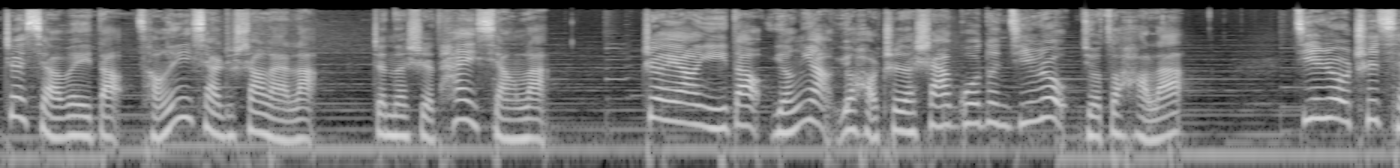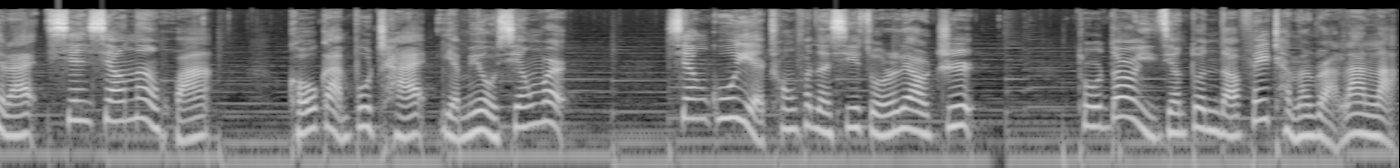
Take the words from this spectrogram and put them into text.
这小味道蹭一下就上来了，真的是太香了。这样一道营养又好吃的砂锅炖鸡肉就做好了。鸡肉吃起来鲜香嫩滑，口感不柴也没有腥味儿。香菇也充分的吸足了料汁，土豆已经炖得非常的软烂了。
